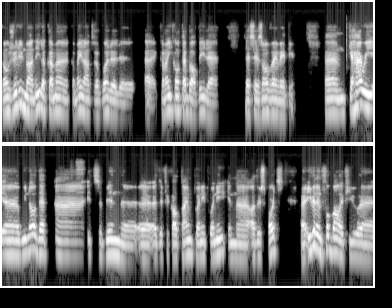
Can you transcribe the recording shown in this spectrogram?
Donc, je vais lui demander là, comment, comment il entrevoit le, comment il compte aborder la, la saison 2021. Um, Kahari, uh, we know that uh, it's been uh, a difficult time, 2020, in uh, other sports. Uh, even in football, if you uh,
